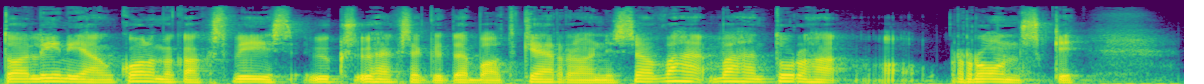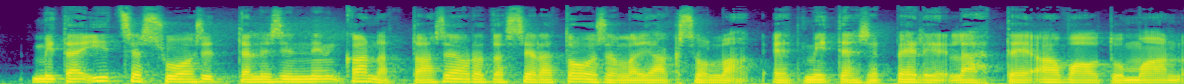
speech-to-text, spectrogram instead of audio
tuo linja on 325, 190 about kerroin, niin se on vähän, vähän turha ronski. Mitä itse suosittelisin, niin kannattaa seurata siellä toisella jaksolla, että miten se peli lähtee avautumaan,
